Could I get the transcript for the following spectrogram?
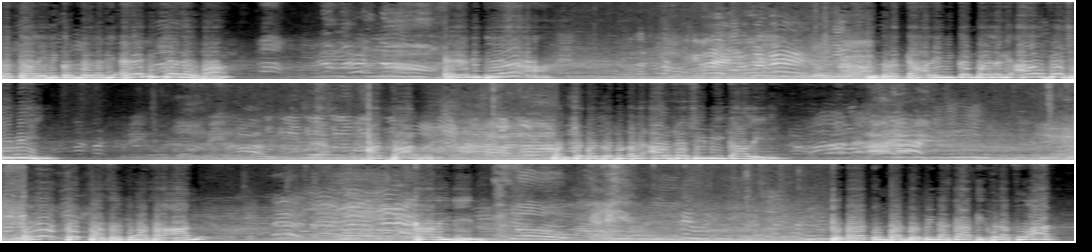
Kita kali ini kembali lagi Editya Dharma. Editya. Kita lihat kali ini kembali lagi Alfa Simi. Akbar. Mencoba direbut oleh Alfa Simi kali ini. Oh, lepas dari penguasaan. Kali ini. Kita lihat umpan berpindah kaki kepada Fuad.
